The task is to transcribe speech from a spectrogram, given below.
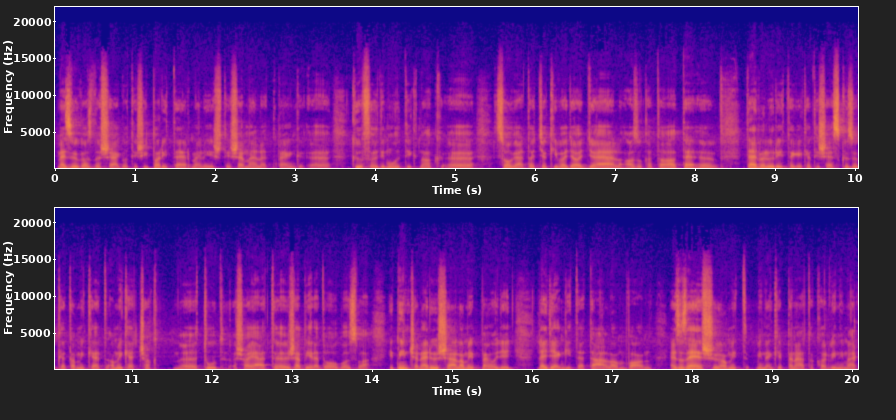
mezőgazdaságot és ipari termelést, és emellett meg külföldi multiknak szolgáltatja ki, vagy adja el azokat a termelő rétegeket és eszközöket, amiket, amiket csak tud a saját zsebére dolgozva. Itt nincsen erős állam, éppen, hogy egy legyengített állam van. Ez az első, amit mindenképpen át akar vinni már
